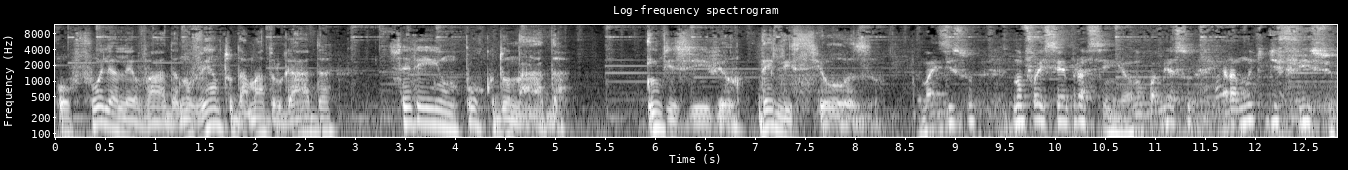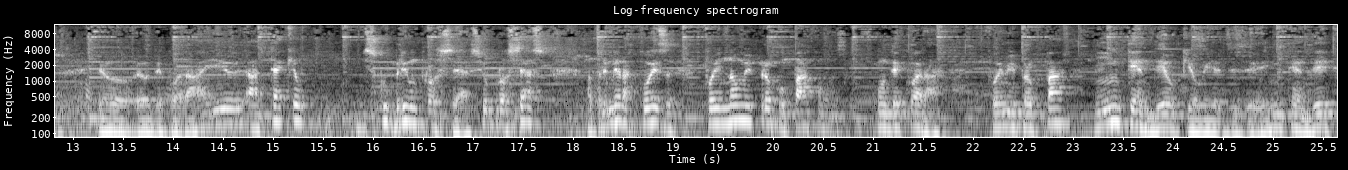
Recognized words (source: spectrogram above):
ou folha levada no vento da madrugada, serei um pouco do nada, invisível, delicioso. Mas isso não foi sempre assim. Eu, no começo era muito difícil eu, eu decorar e até que eu descobri um processo. E o processo, a primeira coisa foi não me preocupar com, com decorar foi me preocupar em entender o que eu ia dizer, entender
